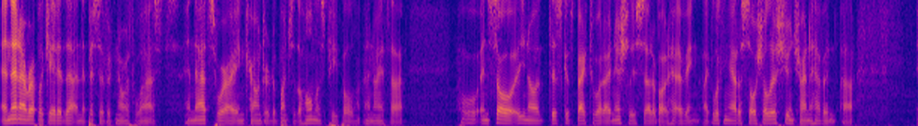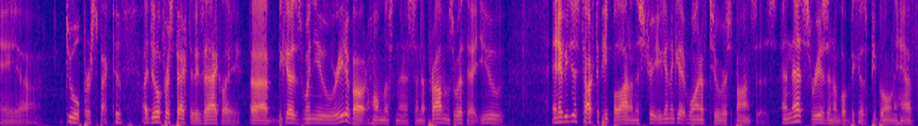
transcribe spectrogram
and then I replicated that in the Pacific Northwest, and that's where I encountered a bunch of the homeless people, and I thought, oh, and so you know this gets back to what I initially said about having like looking at a social issue and trying to have an, uh, a uh, Dual perspective. a dual perspective, exactly. Uh, because when you read about homelessness and the problems with it, you, and if you just talk to people out on the street, you're going to get one of two responses, and that's reasonable because people only have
